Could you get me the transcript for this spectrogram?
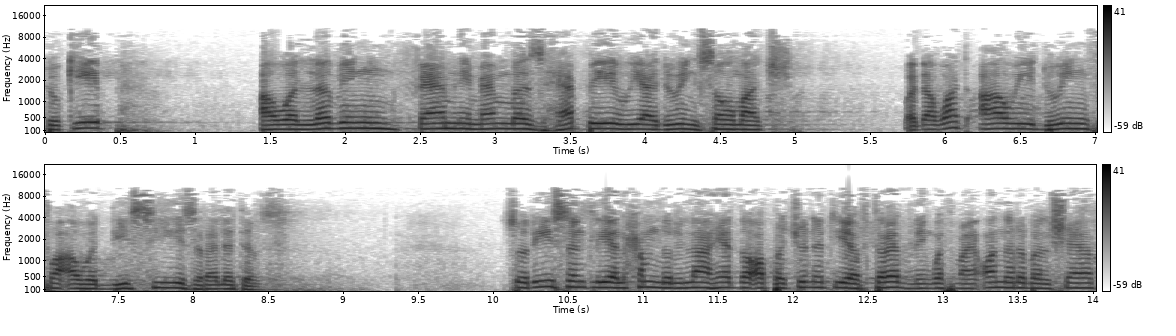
To keep our loving family members happy, we are doing so much. But what are we doing for our deceased relatives? So recently, Alhamdulillah, I had the opportunity of traveling with my honorable Sheikh,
